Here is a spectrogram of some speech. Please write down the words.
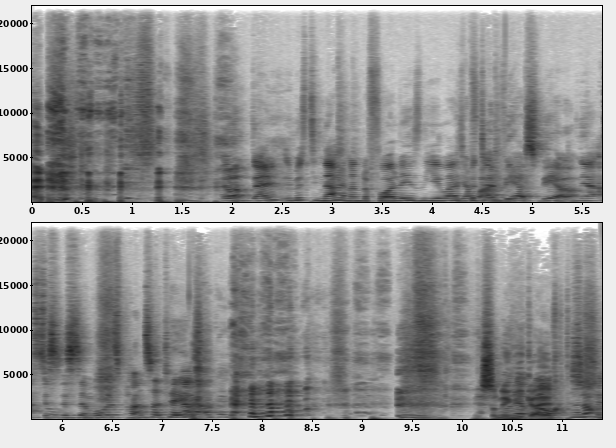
Dein, ihr müsst die nacheinander vorlesen jeweils, Ja, bitte. vor allem, wer ist wer? Ja, ach so. ist, ist der Moritz Panzertape? Ah, okay. Ja, schon irgendwie Oder geil. Bauchtasche.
